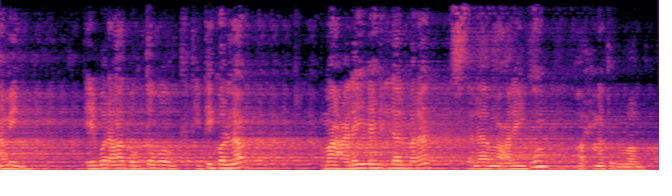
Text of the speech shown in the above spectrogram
আমিন। এরপর আমার বক্তব্য এটি করলাম। ما علينا إلا البلد السلام عليكم ورحمة الله.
